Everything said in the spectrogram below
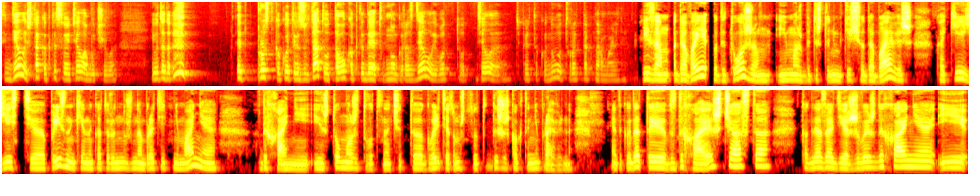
ты делаешь так, как ты свое тело обучила. И вот это это просто какой-то результат вот того, как ты до этого много раз делал, и вот, вот тело теперь такое, ну вот вроде так нормально. Лиза, давай подытожим, и, может быть, ты что-нибудь еще добавишь, какие есть э, признаки, на которые нужно обратить внимание дыхании, и что может, вот, значит, э, говорить о том, что ты дышишь как-то неправильно. Это когда ты вздыхаешь часто, когда задерживаешь дыхание и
